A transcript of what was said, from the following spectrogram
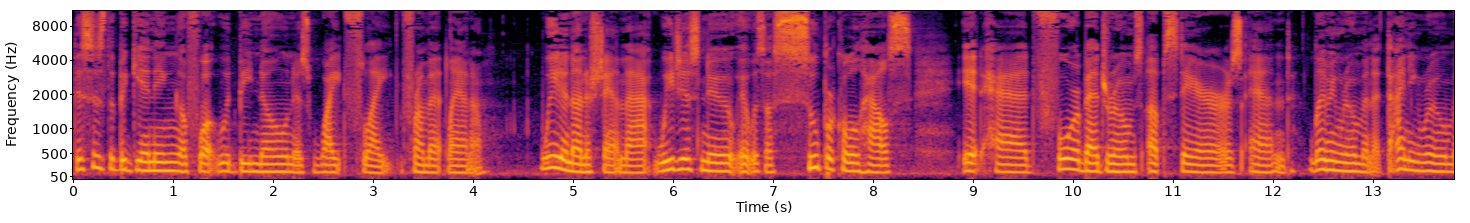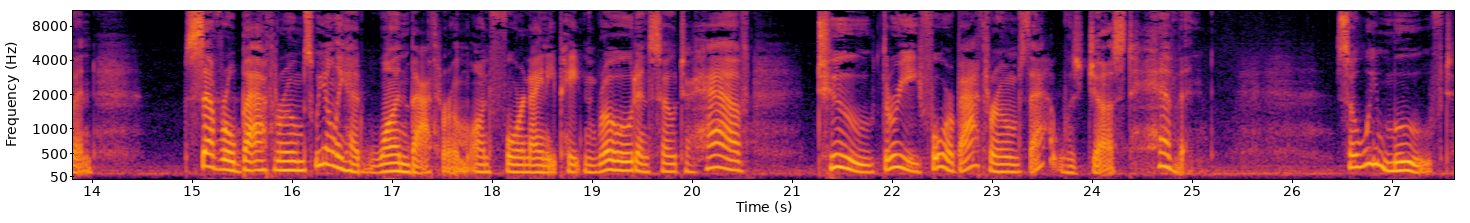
This is the beginning of what would be known as white flight from Atlanta. We didn't understand that. We just knew it was a super cool house it had four bedrooms upstairs and living room and a dining room and several bathrooms. We only had one bathroom on 490 Peyton Road, and so to have two, three, four bathrooms, that was just heaven. So we moved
